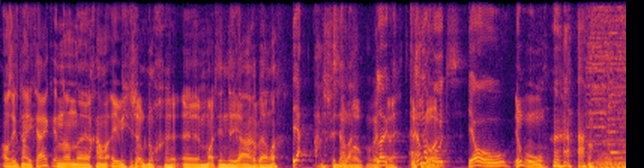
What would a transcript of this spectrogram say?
als ik naar je kijk. En dan uh, gaan we eventjes ook nog uh, Martin de Jaren bellen. Ja, dus gezellig. Ook Leuk, helemaal goed. Yo. Yo.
